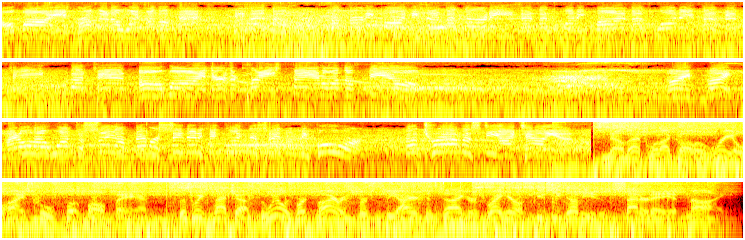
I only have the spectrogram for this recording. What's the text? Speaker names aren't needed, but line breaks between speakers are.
Oh my, he's broken away from the pack. He's at the, the 35, he's at the 30, he's at the 25, the 20, the 15, the 10. Oh my, there's a crazed fan on the field. I, I, I don't know what to say. I've never seen anything like this happen before. A travesty, I tell you.
Now that's what I call a real high school football fan. This week's matchup, the Williamsburg Pirates versus the Ironton Tigers, right here on QCW, Saturday at 9.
